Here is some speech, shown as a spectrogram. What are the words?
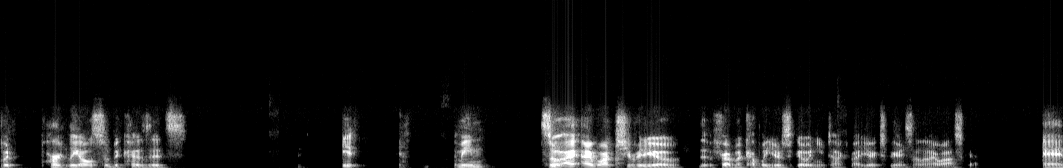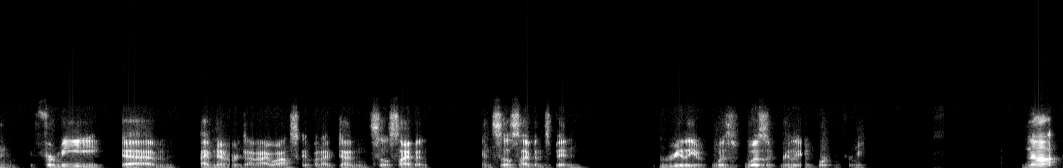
But partly also because it's it I mean, so I, I watched your video from a couple years ago when you talked about your experience on ayahuasca. And for me, um, I've never done ayahuasca, but I've done psilocybin. And psilocybin's been really was wasn't really important for me. Not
